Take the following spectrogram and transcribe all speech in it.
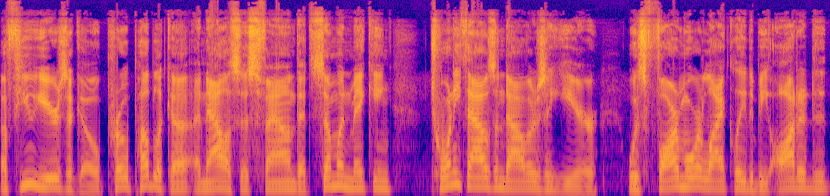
a few years ago, ProPublica analysis found that someone making twenty thousand dollars a year was far more likely to be audited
